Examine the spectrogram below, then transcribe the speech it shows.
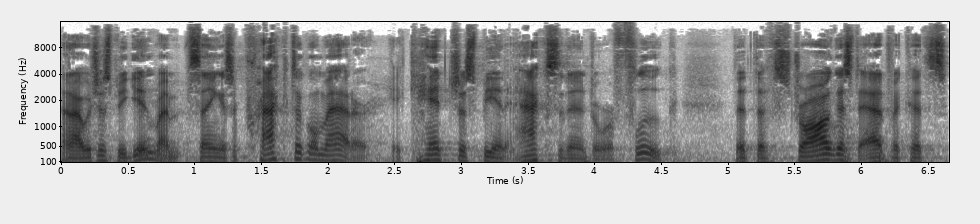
And I would just begin by saying, as a practical matter, it can't just be an accident or a fluke that the strongest advocates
